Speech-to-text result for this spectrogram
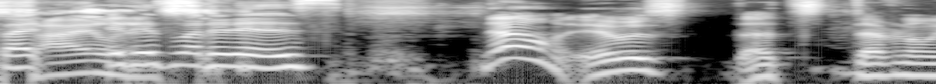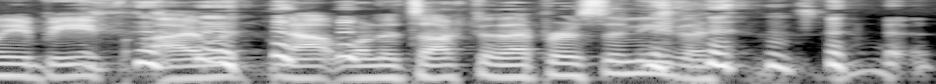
but it is what it is. No, it was that's definitely a beef. I would not want to talk to that person either.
